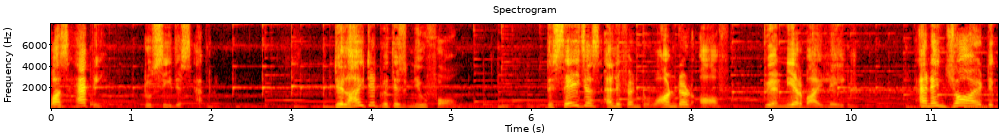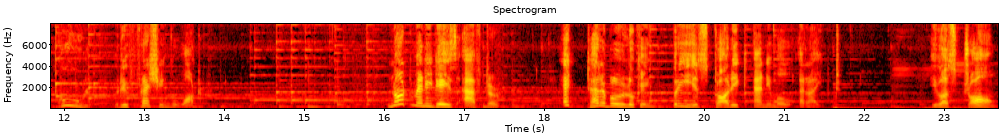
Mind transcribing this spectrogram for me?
was happy to see this happen. Delighted with his new form, the sage's elephant wandered off to a nearby lake and enjoyed the cool, refreshing water. Not many days after, a terrible looking prehistoric animal arrived. He was strong,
